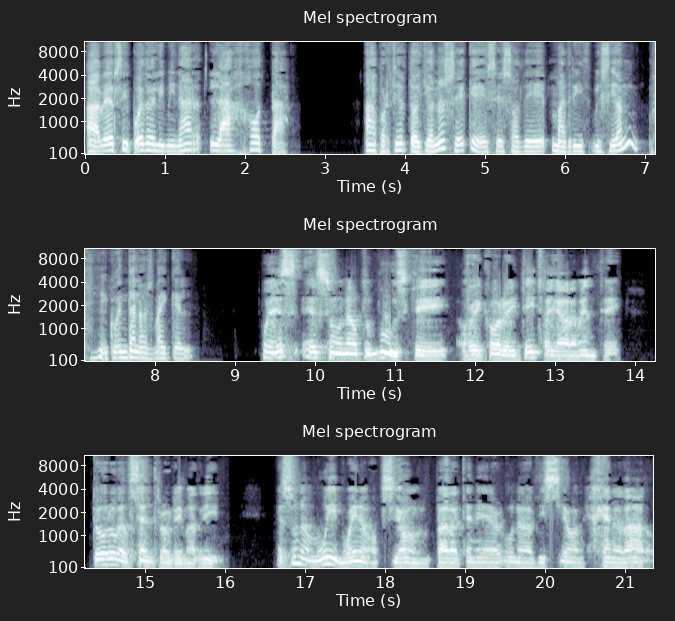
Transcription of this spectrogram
A ver si puedo eliminar la J. Ah, por cierto, yo no sé qué es eso de Madrid Visión. Cuéntanos, Michael. Pues es un autobús que recorre detalladamente todo el centro de Madrid. Es una muy buena opción para tener una visión general,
